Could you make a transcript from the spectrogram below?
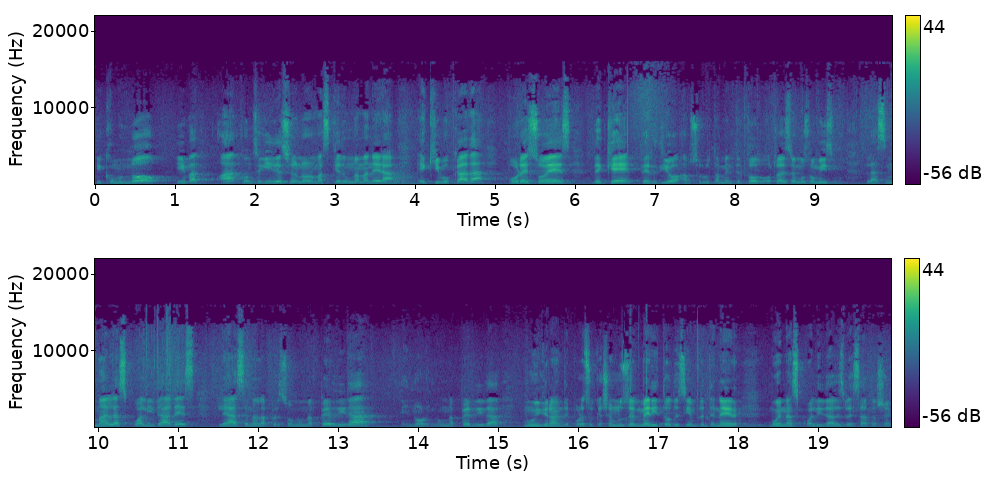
y como no iba a conseguir ese honor más que de una manera equivocada, por eso es de que perdió absolutamente todo. Otra vez vemos lo mismo. Las malas cualidades le hacen a la persona una pérdida enorme, una pérdida muy grande. Por eso que Hashem nos da el mérito de siempre tener buenas cualidades. Besat Hashem.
